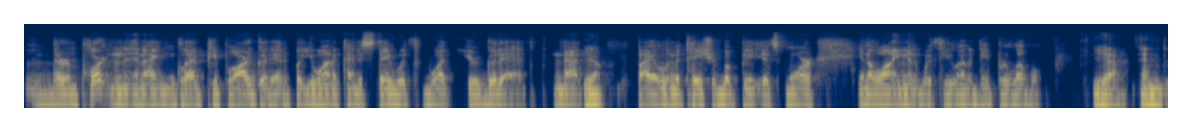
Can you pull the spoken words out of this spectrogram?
they're important and i'm glad people are good at it but you want to kind of stay with what you're good at not yeah. by a limitation but be, it's more in alignment with you on a deeper level. Yeah and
